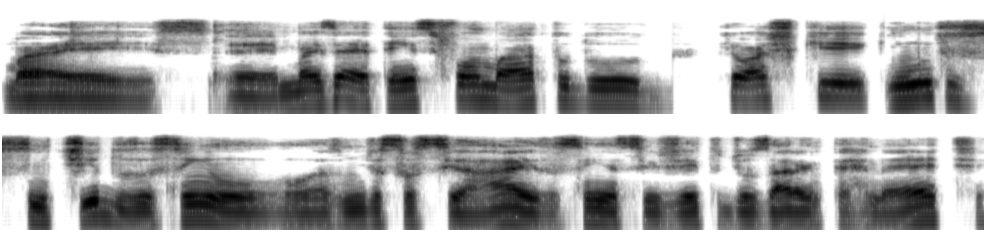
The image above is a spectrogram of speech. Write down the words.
Mas é, mas é tem esse formato do, eu acho que em muitos sentidos assim o, as mídias sociais assim esse jeito de usar a internet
